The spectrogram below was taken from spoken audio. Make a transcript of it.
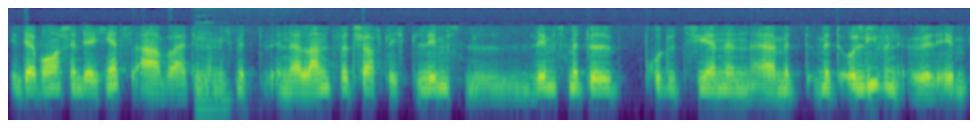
in der Branche, in der ich jetzt arbeite, mhm. nämlich mit in der landwirtschaftlich Lebens, Lebensmittel produzierenden, äh, mit, mit Olivenöl eben,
